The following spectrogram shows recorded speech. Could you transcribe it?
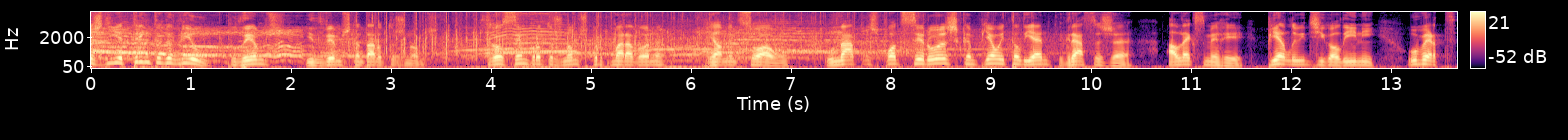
Hoje, dia 30 de Abril, podemos e devemos cantar outros nomes. Serão sempre outros nomes porque Maradona realmente só há um. O Nápoles pode ser hoje campeão italiano graças a Alex Merret, Pierluigi Golini, Hubert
